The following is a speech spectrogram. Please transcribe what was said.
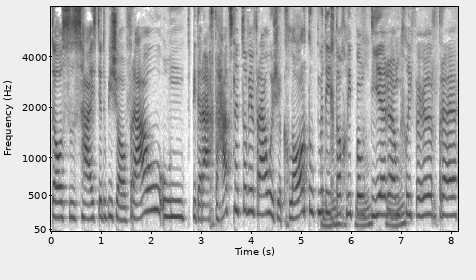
dass es heisst, ja, du bist ja eine Frau und bei den Rechten hat es nicht so viele Frauen. Ist ja klar, tut man dich mhm. da ein bisschen portieren mhm. und ein bisschen fördern.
